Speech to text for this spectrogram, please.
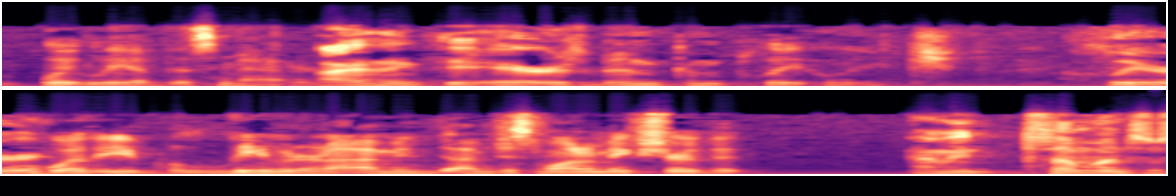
completely of this matter? I think the air has been completely cleared. Whether you believe it or not, I mean, I just want to make sure that, I mean, someone's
